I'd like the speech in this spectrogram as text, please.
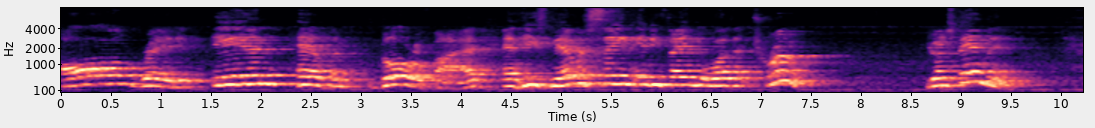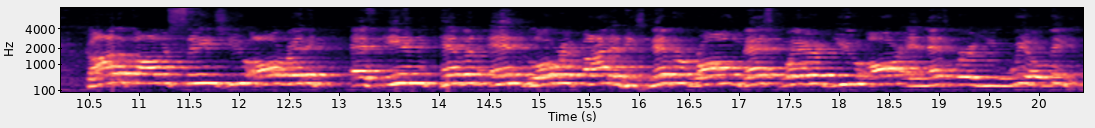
already in heaven glorified, and He's never seen anything that wasn't true. You understand me? God the Father sees you already as in heaven and glorified, and He's never wrong. That's where you are, and that's where you will be.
